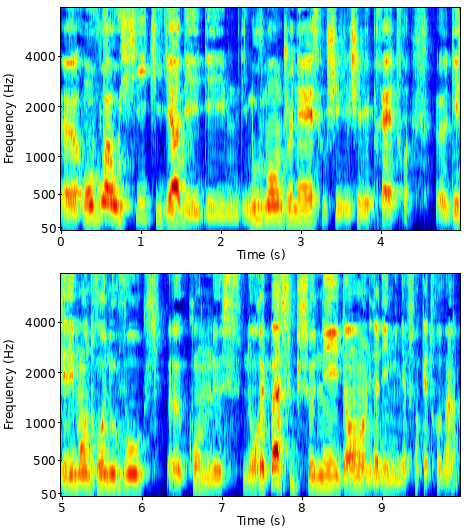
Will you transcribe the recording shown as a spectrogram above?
on voit aussi qu'il y a des, mouvements de jeunesse ou chez, chez les prêtres des éléments de renouveau qu'on n'aurait pas soupçonné dans les années 1980.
